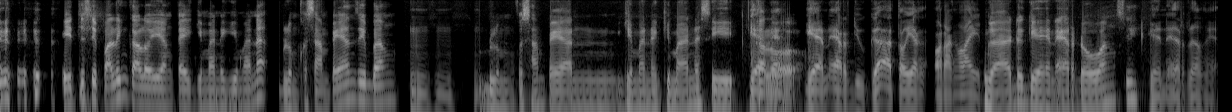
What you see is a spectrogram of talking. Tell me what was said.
itu sih paling kalau yang kayak gimana-gimana belum kesampaian sih bang. Hmm, hmm. Belum kesampaian gimana-gimana sih. GNR, Kalau GNR juga atau yang orang lain? nggak ada GNR doang sih. GNR dong ya.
